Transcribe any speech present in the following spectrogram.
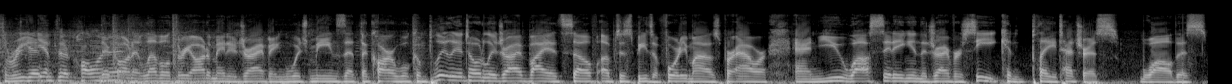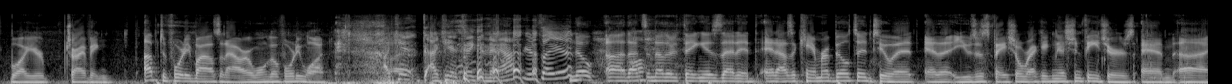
three, I Yep. think they're calling They're it. calling it level three automated driving, which means that the car will completely and totally drive by itself up to speeds of 40 miles per hour, and you, while sitting in the driver's seat, can play Tetris while this while you're driving up to 40 miles an hour. It won't go 41. I can't. I can't take a nap. You're saying? No, uh, that's another thing is that it, it has a camera built into it, and it uses facial recognition features, and uh,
